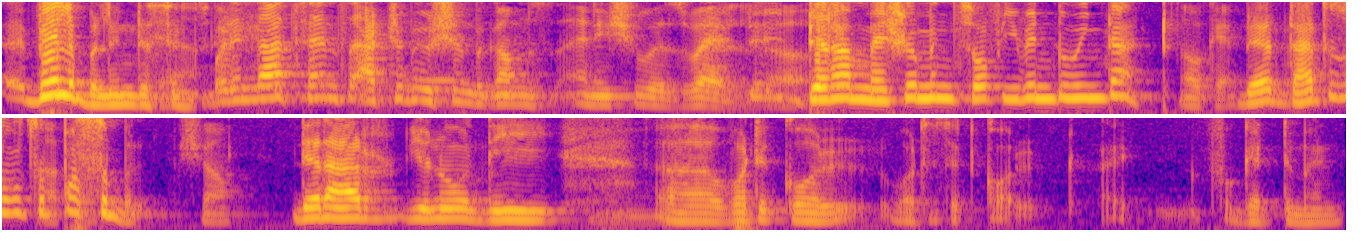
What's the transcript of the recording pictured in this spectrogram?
available in this sense. But in that sense, attribution becomes an issue as well. Uh, there are measurements of even doing that. Okay. there that is also possible. Sure. there are you know the uh, what you call what is it called forget the name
